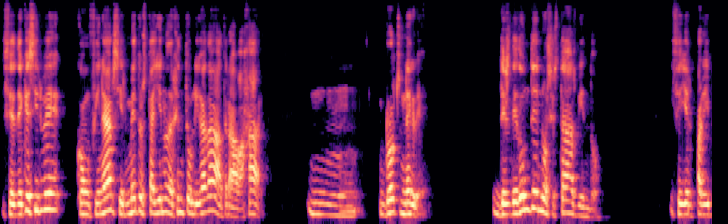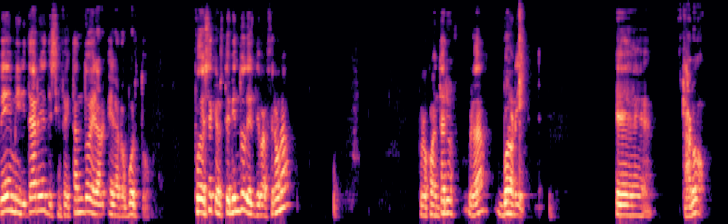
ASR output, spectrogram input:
Dice, ¿de qué sirve confinar si el metro está lleno de gente obligada a trabajar? Mm, Roch Negre, ¿desde dónde nos estás viendo? Dice, y el paripé militares desinfectando el, aeropuerto. Puede ser que lo esté viendo desde Barcelona. Por los comentarios, ¿verdad? Bueno, eh, claro,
